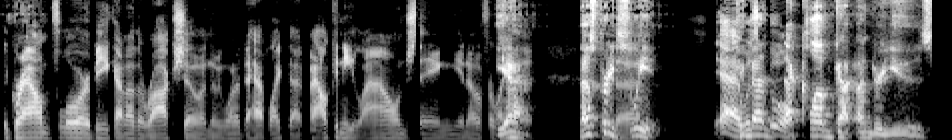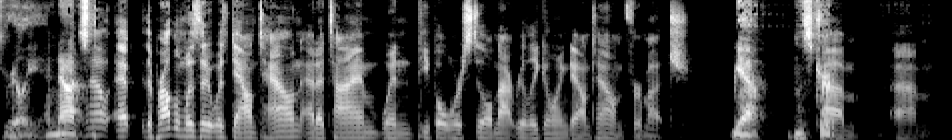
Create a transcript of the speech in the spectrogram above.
the ground floor be kind of the rock show and then we wanted to have like that balcony lounge thing you know for like yeah. the, that was pretty the, sweet yeah, it was bad. cool. That club got underused, really, and now it's. Well, the problem was that it was downtown at a time when people were still not really going downtown for much. Yeah, that's true. Um, um,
